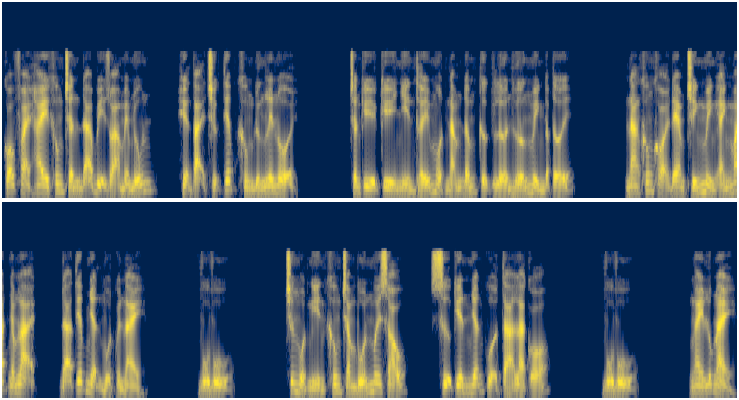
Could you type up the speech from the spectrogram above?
Có phải hay không chân đã bị dọa mềm lún hiện tại trực tiếp không đứng lên nổi. Trần Kỳ Kỳ nhìn thấy một nắm đấm cực lớn hướng mình đập tới. Nàng không khỏi đem chính mình ánh mắt nhắm lại, đã tiếp nhận một quyền này. Vù vù chương 1046, sự kiên nhẫn của ta là có. Vù vù. Ngay lúc này,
